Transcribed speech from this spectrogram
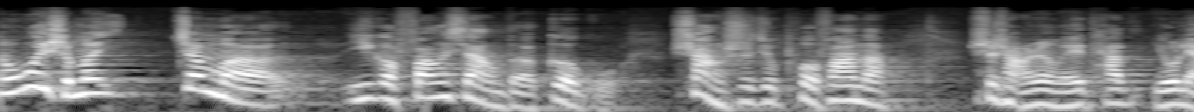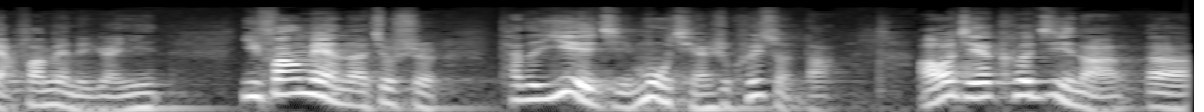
那为什么这么一个方向的个股上市就破发呢？市场认为它有两方面的原因。一方面呢，就是它的业绩目前是亏损的。敖杰科技呢，呃，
